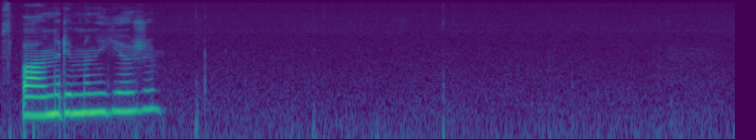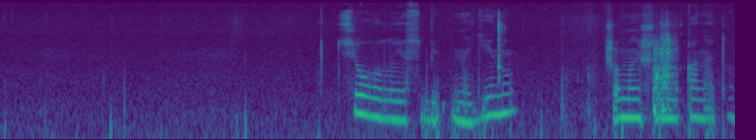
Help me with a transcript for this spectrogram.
Спаунери в мене є вже. Цю голу я собі надіну. Що в мене шлемака нету.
